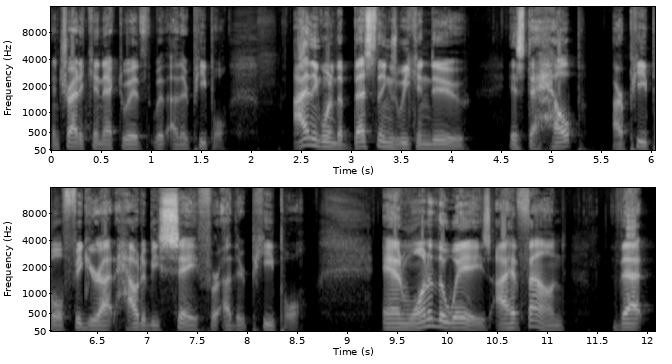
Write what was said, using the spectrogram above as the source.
and try to connect with with other people. I think one of the best things we can do is to help our people figure out how to be safe for other people. And one of the ways I have found that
